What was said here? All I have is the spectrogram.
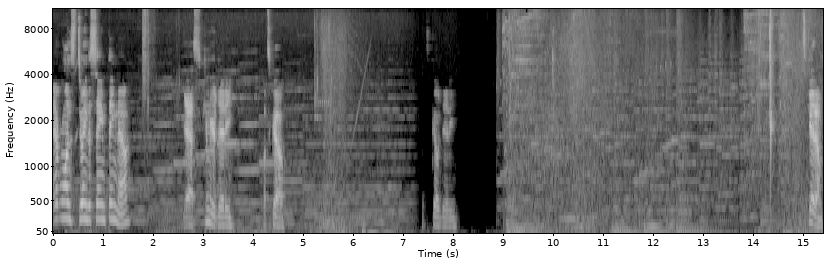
Everyone's doing the same thing now. Yes, come here, Diddy. Let's go. Let's go, Diddy. Get him.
